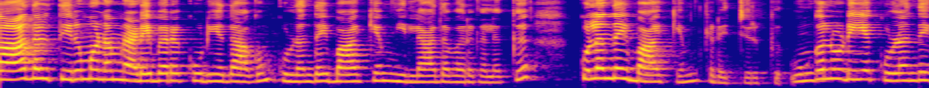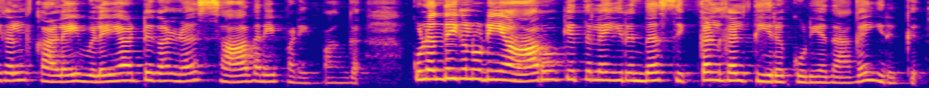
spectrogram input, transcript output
காதல் திருமணம் நடைபெறக்கூடியதாகவும் குழந்தை பாக்கியம் இல்லாதவர்களுக்கு குழந்தை பாக்கியம் கிடைச்சிருக்கு. உங்களுடைய குழந்தைகள் கலை விளையாட்டுகளில் சாதனை படைப்பாங்க. குழந்தைகளுடைய ஆரோக்கியத்தில் இருந்த சிக்கல்கள் தீரக்கூடியதாக இருக்குது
